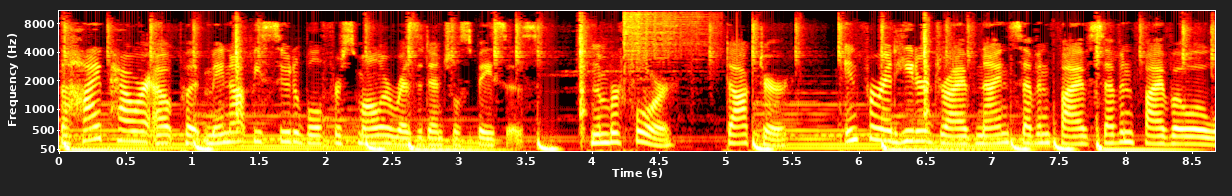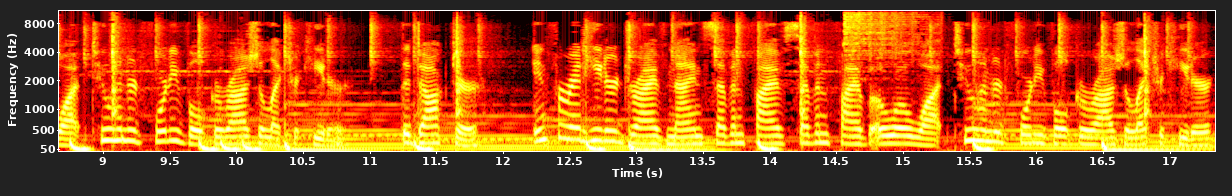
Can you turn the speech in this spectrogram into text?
the high power output may not be suitable for smaller residential spaces. Number 4. Doctor. Infrared Heater Drive 9757500 watt 240 volt garage electric heater. The Doctor. Infrared Heater Drive 9757500 watt 240 volt garage electric heater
